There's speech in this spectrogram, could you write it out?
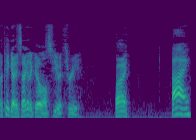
okay, guys, I gotta go. I'll see you at three. Bye. Bye.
